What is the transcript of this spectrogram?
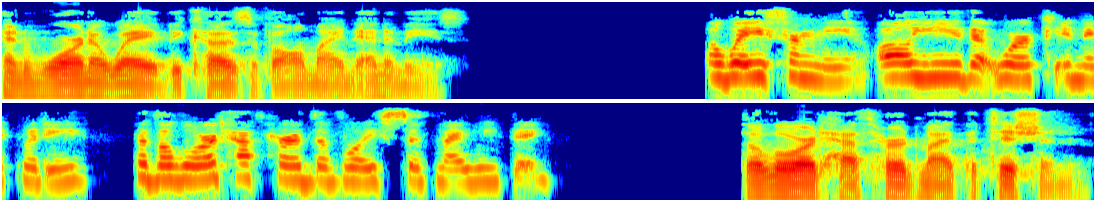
and worn away because of all mine enemies. Away from me, all ye that work iniquity, for the Lord hath heard the voice of my weeping. The Lord hath heard my petition.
